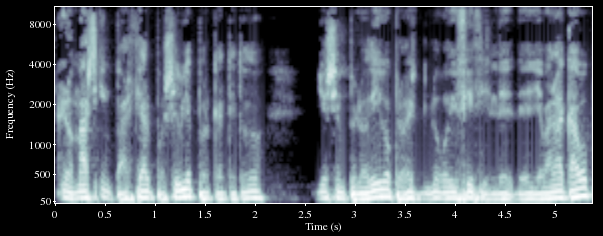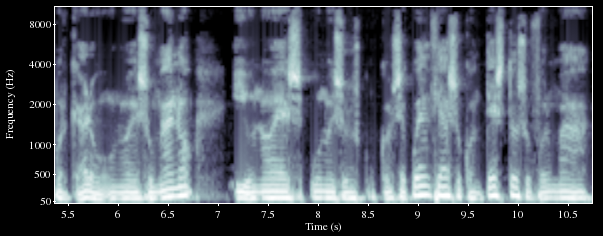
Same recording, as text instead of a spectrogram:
lo más imparcial posible, porque ante todo, yo siempre lo digo, pero es luego difícil de, de llevar a cabo, porque claro, uno es humano y uno es uno y sus consecuencias, su contexto, su forma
